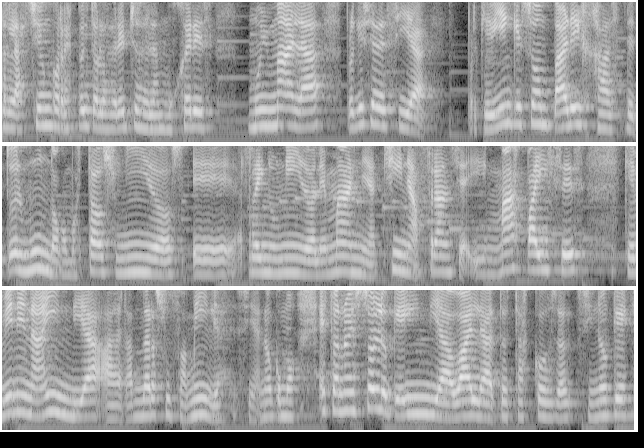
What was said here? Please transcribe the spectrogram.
relación con respecto a los derechos de las mujeres muy mala, porque ella decía, porque bien que son parejas de todo el mundo, como Estados Unidos, eh, Reino Unido, Alemania, China, Francia y más países que vienen a India a agrandar sus familias, decía, ¿no? Como esto no es solo que India avala todas estas cosas, sino que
